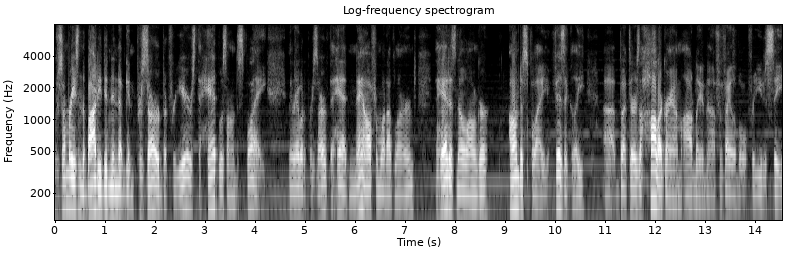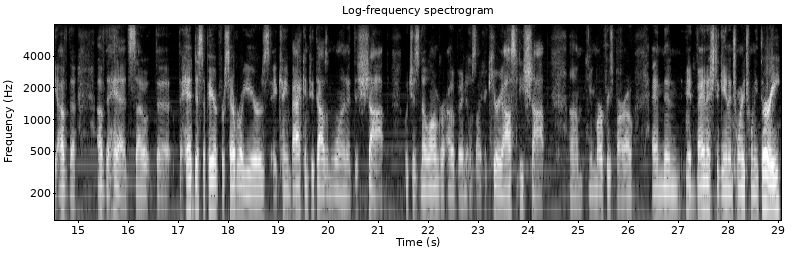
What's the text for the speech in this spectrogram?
for some reason, the body didn't end up getting preserved, but for years the head was on display. They were able to preserve the head. Now, from what I've learned, the head is no longer on display physically, uh, but there's a hologram, oddly enough, available for you to see of the of the head. So the the head disappeared for several years. It came back in 2001 at this shop, which is no longer open. It was like a curiosity shop um, in Murfreesboro, and then it vanished again in 2023.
